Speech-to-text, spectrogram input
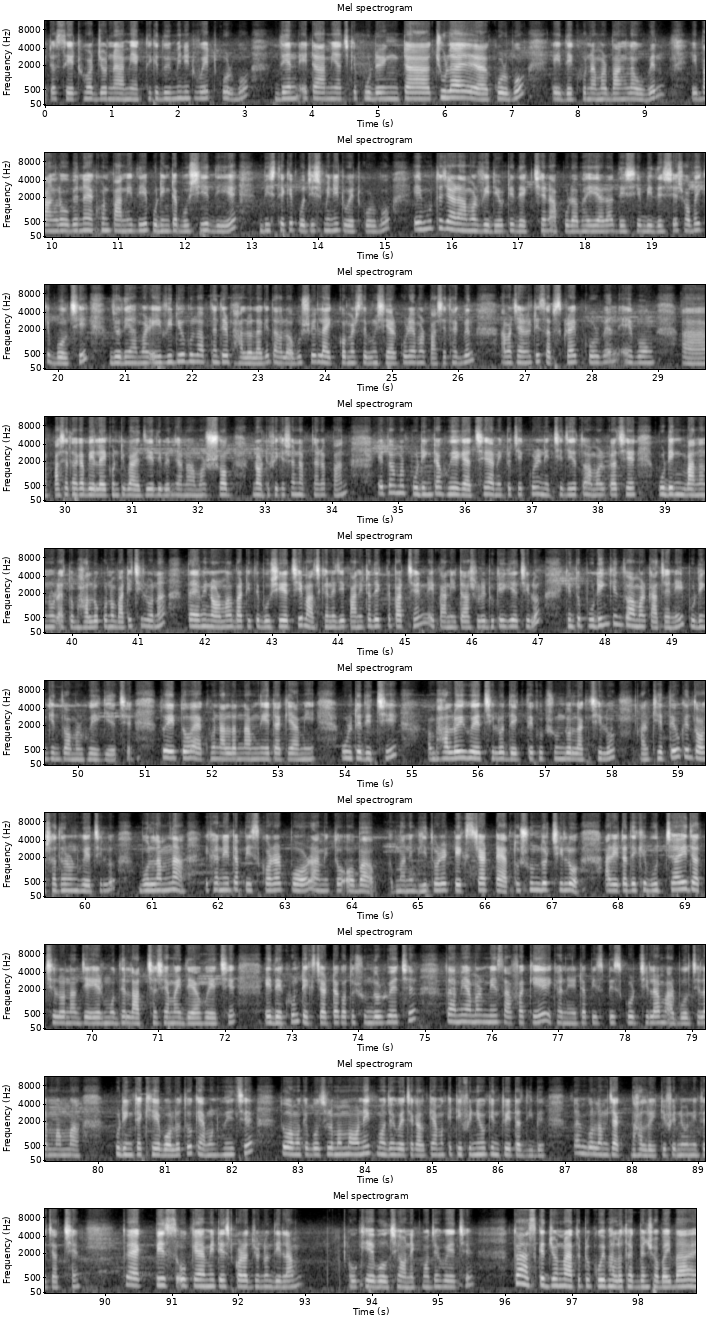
এটা সেট হওয়ার জন্য আমি এক থেকে দুই মিনিট ওয়েট করব। দেন এটা আমি আজকে পুডিংটা চুলায় করব। এই দেখুন আমার বাংলা ওভেন। এই বাংলা ওভেনে এখন পানি দিয়ে, পুডিংটা বসিয়ে দিয়ে বিশ থেকে পঁচিশ মিনিট ওয়েট করব। এই মুহূর্তে যারা আমার ভিডিওটি দেখছেন, আপুরা, ভাইয়ারা, দেশে, বিদেশে, সবাইকে বলছি, যদি আমার এই ভিডিওগুলো আপনাদের ভালো লাগে, তাহলে অবশ্যই লাইক, কমেন্টস এবং শেয়ার করে আমার পাশে থাকবেন। আমার চ্যানেলটি সাবস্ক্রাইব করবেন এবং পাশে থাকা বেল আইকনটি বাজিয়ে দিবেন যেন আমার সব নোটিফিকেশান আপনারা পান। এ তো আমার পুডিংটা হয়ে গেছে, আমি একটু চেক করে নিচ্ছি যেহেতু আমার কাছে পুডিং বানানোর এত ভালো কোনো বাটি ছিল না, তাই আমি নর্মাল বাটিতে বসিয়েছি। মাঝখানে যে পানিটা দেখতে পাচ্ছেন, এই পানিটা আসলে ঢুকে গিয়েছিল। কিন্তু পুডিং কিন্তু আমার কাঁচা নেই, পুডিং কিন্তু আমার হয়ে গিয়েছে। তো এই তো এখন আল্লাহর নাম নিয়ে এটাকে আমি উল্টে দিচ্ছি। ভালোই হয়েছিল, দেখতে খুব সুন্দর লাগছিল। আর খেতেও কিন্তু অসাধারণ হয়েছিল। বললাম, না, এখানে এটা পিস করার পর আমি তো অবাক। মানে ভিতরের টেক্সচারটা এত সুন্দর ছিল আর এটা দেখে বুঝাই যাচ্ছিল না যে এর মধ্যে লাচ্ছা সেমাই দেওয়া হয়েছে। এই দেখুন টেক্সচারটা কত সুন্দর হয়েছে। তো আমি আমার মেয়ে সাফাকে এখানে এটা পিস পিস করছিলাম আর বলছিলাম, মাম্মা পুডিংটা খেয়ে বলো তো, কেমন হয়েছে? তো আমাকে বলছিল, মাম্মা, অনেক মজা হয়েছে কালকে, আমাকে টিফিনেও কিন্তু এটা দিবে। তো আমি বললাম, যাক, ভালোই, টিফিনেও নিতে চাচ্ছে। তো এক পিস ওকে আমি টেস্ট করার জন্য দিলাম। ও খেয়ে বলছে, অনেক মজা হয়েছে। তো আজকের জন্য এতটুকুই, ভালো থাকবেন সবাই বাই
